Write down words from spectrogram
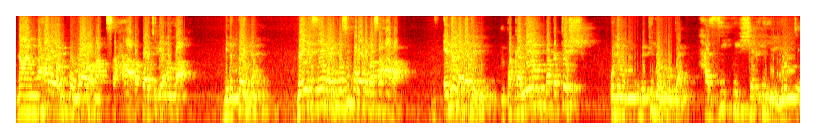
Na mahala walipouawa masahaba kwa ajili ya Allah nimekwenda, na ile sehemu walipozikwa wale masahaba, eneo la Badr, mpaka leo mpaka kesho ule umepigwa ukuta, hazikwi shekhe yeyote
